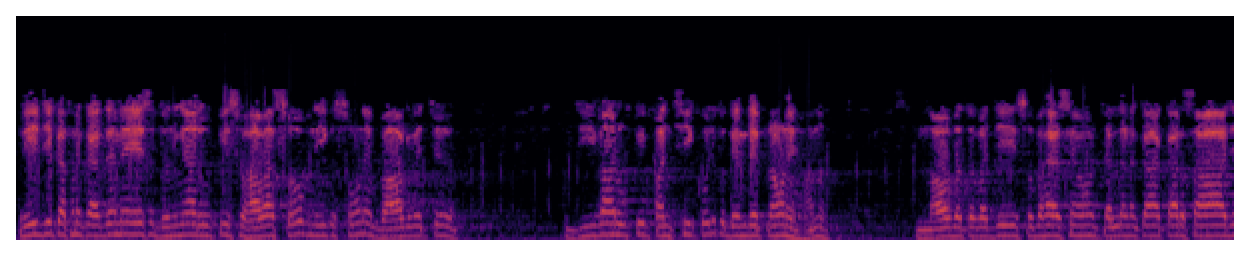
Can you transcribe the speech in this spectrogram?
ਫਰੀਦ ਜੀ ਕਥਨ ਕਰਦੇ ਨੇ, ਇਸ ਦੁਨੀਆ ਰੂਪੀ ਸੁਹਾਵਾ ਸੋਭਨੀਕ ਸੋਹਣੇ ਬਾਗ ਵਿੱਚ ਜੀਵਾਂ ਰੂਪੀ ਪੰਛੀ ਕੁਝ ਕੁ ਦਿਨ ਦੇ ਪ੍ਰਾਹੁਣੇ ਹਨ। ਨੌਬਤ ਵੱਜੀ, ਸੁਬਹ ਸਿਓ ਚੱਲਣ ਕਾ ਕਰ ਸਾਜ।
